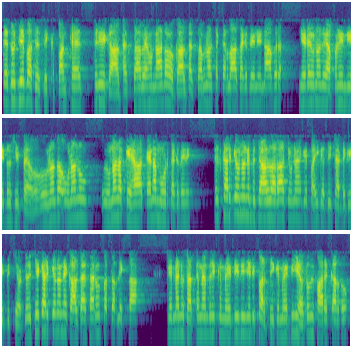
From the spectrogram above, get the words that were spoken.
ਤੇ ਦੂਜੇ ਪਾਸੇ ਸਿੱਖ ਪੰਥ ਹੈ, ਸ੍ਰੀ ਅਕਾਲ ਤਖਤ ਸਾਹਿਬ ਹੈ। ਹੁਣ ਨਾ ਤਾਂ ਉਹ ਅਕਾਲ ਤਖਤ ਸਾਹਿਬ ਨਾਲ ਚੱਕਰ ਲਾ ਸਕਦੇ ਨੇ, ਨਾ ਫਿਰ ਜਿਹੜੇ ਉਹਨਾਂ ਦੇ ਆਪਣੀ ਲੀਡਰਸ਼ਿਪ ਹੈ, ਉਹ- ਉਹਨਾਂ ਦਾ, ਉਹਨਾਂ ਨੂੰ, ਉਹਨਾਂ ਦਾ ਕਿਹਾ, ਕਹਿਣਾ ਮੋੜ ਸਕਦੇ ਨੇ। ਇਸ ਕਰਕੇ ਉਹਨਾਂ ਨੇ ਵਿਚਾਰ ਦਾ ਰਾਹ ਚੁਣਿਆ ਕਿ ਭਾਈ ਗੱਦੀ ਛੱਡ ਕੇ ਪਿੱਛੇ ਹਟ ਜਾਓ। ਇਸੇ ਕਰਕੇ ਉਹਨਾਂ ਨੇ ਅਕਾਲ ਤਖਤ ਸਾਹਿਬ ਨੂੰ ਪੱਤਰ ਲਿਖਤਾ ਕਿ ਮੈਨੂੰ ਸੱਤ ਮੈਂਬਰੀ ਕਮੇਟੀ ਦੀ ਜਿਹੜੀ ਭਰਤੀ ਕਮੇਟੀ ਹੈ, ਉਹ ਤੋਂ ਵੀ ਫਾਰਗ ਕਰ ਦਿਓ।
